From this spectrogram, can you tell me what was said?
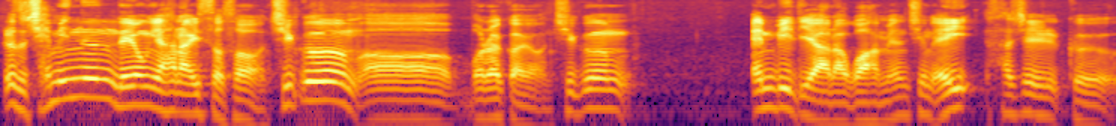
그래서 재밌는 내용이 하나 있어서 지금 어 뭐랄까요? 지금 엔비디아라고 하면 지금 A 사실 그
